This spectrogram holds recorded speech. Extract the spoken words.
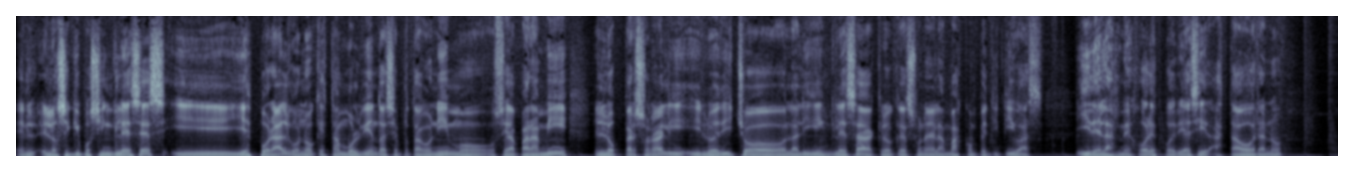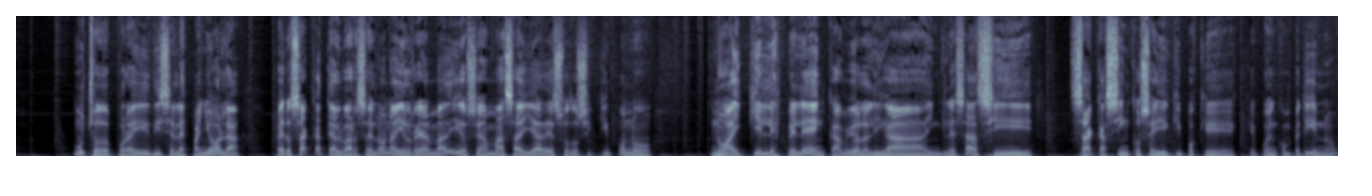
en- en los equipos ingleses y, y es por algo, ¿no? Que están volviendo a ese protagonismo. O sea, para mí, en lo personal, y, y lo he dicho, la liga inglesa creo que es una de las más competitivas y de las mejores, podría decir, hasta ahora, ¿no? Mucho por ahí dice la española, pero sácate al Barcelona y el Real Madrid. O sea, más allá de esos dos equipos no, no hay quien les pelee. En cambio, la liga inglesa sí saca cinco o seis equipos que, que pueden competir, ¿no?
